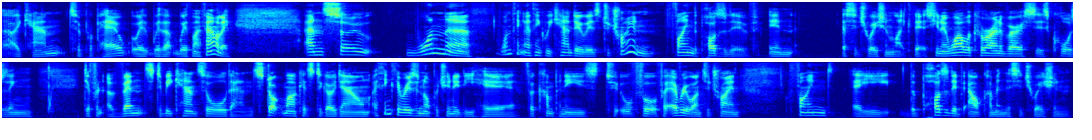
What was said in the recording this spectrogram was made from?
I can to prepare with with, with my family. And so one uh, one thing I think we can do is to try and find the positive in a situation like this. You know, while the coronavirus is causing different events to be cancelled and stock markets to go down, I think there is an opportunity here for companies to for for everyone to try and find a the positive outcome in this situation.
